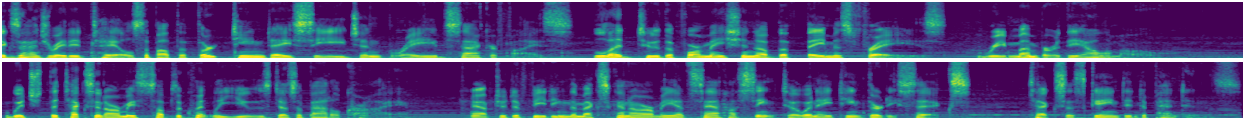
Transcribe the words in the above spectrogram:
Exaggerated tales about the 13 day siege and brave sacrifice led to the formation of the famous phrase, Remember the Alamo, which the Texan army subsequently used as a battle cry. After defeating the Mexican army at San Jacinto in 1836, Texas gained independence.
